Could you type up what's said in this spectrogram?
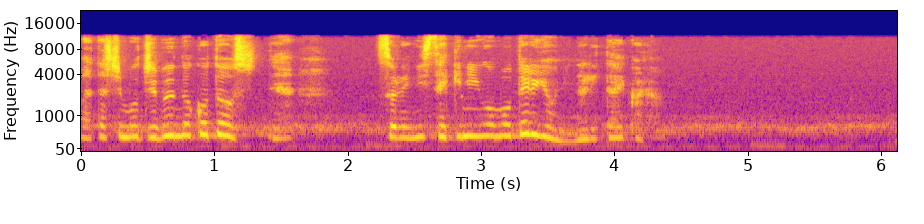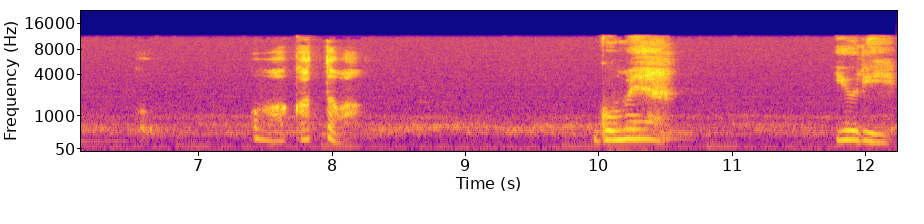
私も自分のことを知って、それに責任を持てるようになりたいから。わかったわ。ごめん。ユリ、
